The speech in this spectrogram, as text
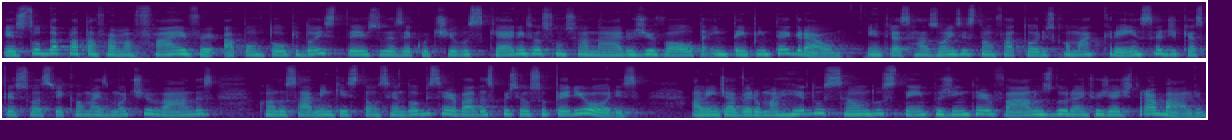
Estudo da plataforma Fiverr apontou que dois terços dos executivos querem seus funcionários de volta em tempo integral. Entre as razões estão fatores como a crença de que as pessoas ficam mais motivadas quando sabem que estão sendo observadas por seus superiores, além de haver uma redução dos tempos de intervalos durante o dia de trabalho.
